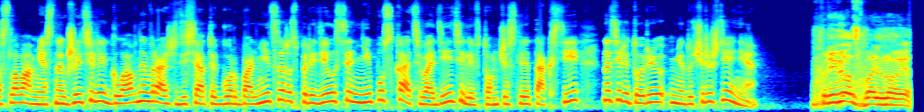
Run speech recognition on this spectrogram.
По словам местных жителей, главный врач 10-й горбольницы распорядился не пускать водителей, в том числе такси, на территорию медучреждения. Привез больной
